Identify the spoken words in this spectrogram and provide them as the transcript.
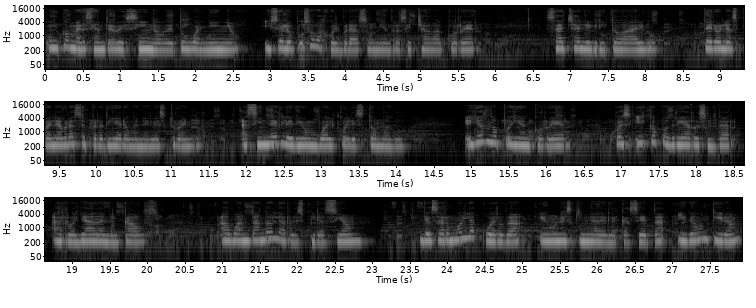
un comerciante vecino detuvo al niño y se lo puso bajo el brazo mientras echaba a correr. Sacha le gritó algo, pero las palabras se perdieron en el estruendo. A Cinder le dio un vuelco el estómago. Ellas no podían correr, pues Iko podría resultar arrollada en el caos. Aguantando la respiración, desarmó la cuerda en una esquina de la caseta y de un tirón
